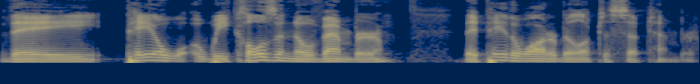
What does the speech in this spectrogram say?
they pay a we close in November, they pay the water bill up to September.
